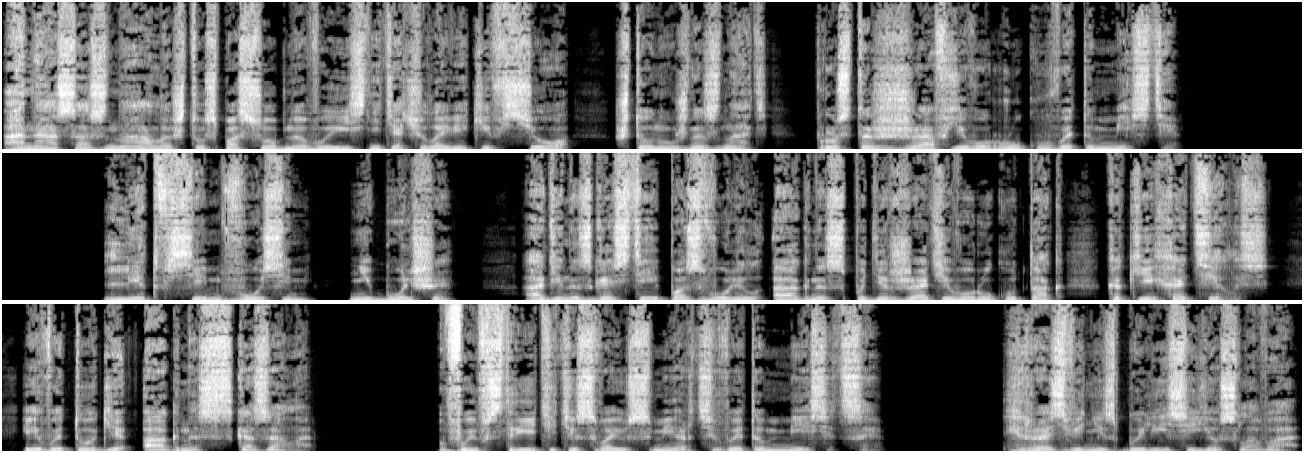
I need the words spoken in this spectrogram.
Она осознала, что способна выяснить о человеке все, что нужно знать, просто сжав его руку в этом месте. Лет в семь-восемь не больше, один из гостей позволил Агнес подержать его руку так, как ей хотелось, и в итоге Агнес сказала, «Вы встретите свою смерть в этом месяце». И разве не сбылись ее слова?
